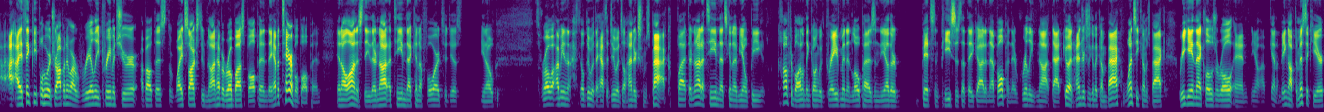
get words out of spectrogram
I, think people who are dropping him are really premature about this. The White Sox do not have a robust bullpen. They have a terrible bullpen. In all honesty, they're not a team that can afford to just you know throw. I mean, they'll do what they have to do until Hendriks comes back, but they're not a team that's going to you know be comfortable. I don't think going with Graveman and Lopez and the other bits and pieces that they got in that bullpen. They're really not that good. Hendriks is going to come back once he comes back, regain that closer role, and you know again, I'm being optimistic here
